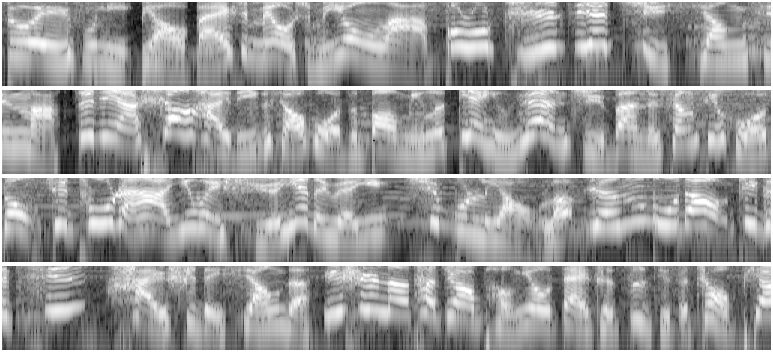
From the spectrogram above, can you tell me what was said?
对付你。表白是没有什么用啦，不如直接去相亲嘛。最近啊，上海的一个小伙子报名了电影院举办的相亲活动，却突然。那，因为学业的原因去不了了，人不到，这个亲还是得相的。于是呢，他就让朋友带着自己的照片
